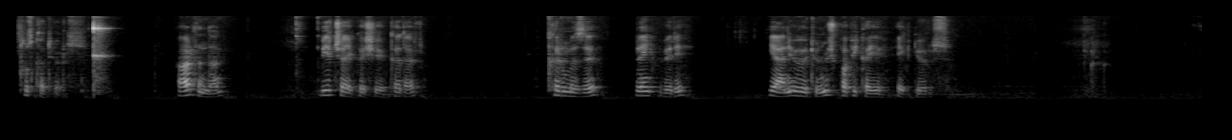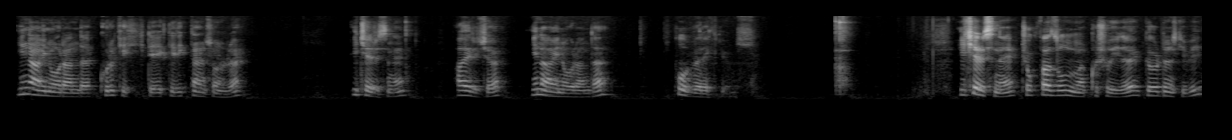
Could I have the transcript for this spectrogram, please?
tuz katıyoruz. Ardından bir çay kaşığı kadar kırmızı renk biberi yani öğütülmüş paprikayı ekliyoruz. Yine aynı oranda kuru kekik de ekledikten sonra içerisine ayrıca yine aynı oranda pul biber ekliyoruz. İçerisine çok fazla olmamak koşuluyla gördüğünüz gibi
